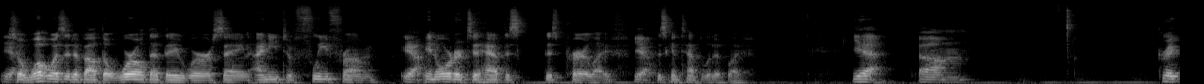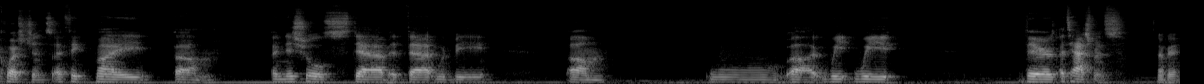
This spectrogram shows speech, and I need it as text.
Yeah. so what was it about the world that they were saying i need to flee from yeah. in order to have this this prayer life Yeah. this contemplative life Yeah. Um, great questions. I think my um, initial stab at that would be um, uh, we, we there's attachments, Okay.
